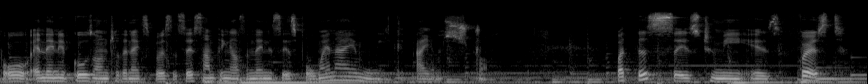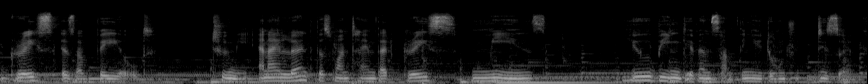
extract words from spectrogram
For and then it goes on to the next verse. It says something else, and then it says, For when I am weak, I am strong. What this says to me is first, grace is availed to me. And I learned this one time that grace means you being given something you don't deserve.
